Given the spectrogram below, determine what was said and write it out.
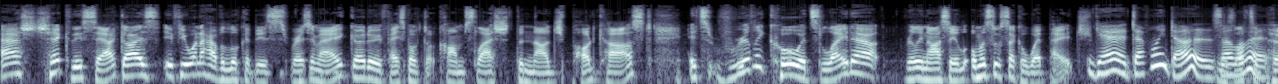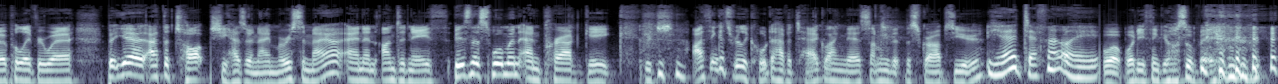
Ash, check this out. Guys, if you want to have a look at this resume, go to facebook.com slash the nudge podcast. It's really cool. It's laid out really nicely. It almost looks like a web page. Yeah, it definitely does. There's lots of purple everywhere. But yeah, at the top, she has her name, Marissa Mayer, and then underneath, businesswoman and proud geek, which I think it's really cool to have a tagline there, something that describes you. yeah, definitely. What, what do you think yours will be?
